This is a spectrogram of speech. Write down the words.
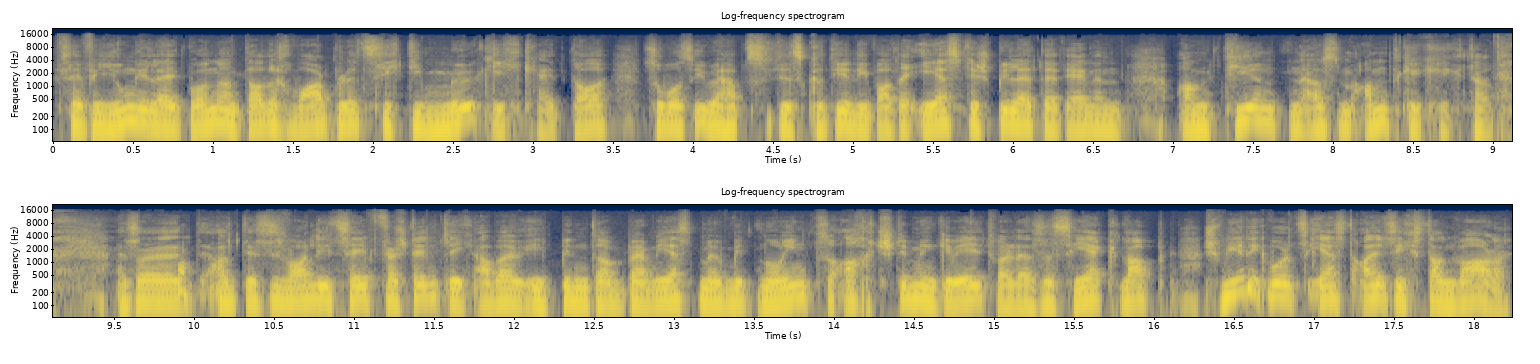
sehr viele junge Leute gewonnen und dadurch war plötzlich die Möglichkeit da, sowas überhaupt zu diskutieren. Ich war der erste Spieler, der einen Amtierenden aus dem Amt gekickt hat. Also das war nicht selbstverständlich, aber ich bin dann beim ersten Mal mit neun zu acht Stimmen gewählt worden, also sehr knapp. Schwierig wurde es erst, als ich es dann war.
